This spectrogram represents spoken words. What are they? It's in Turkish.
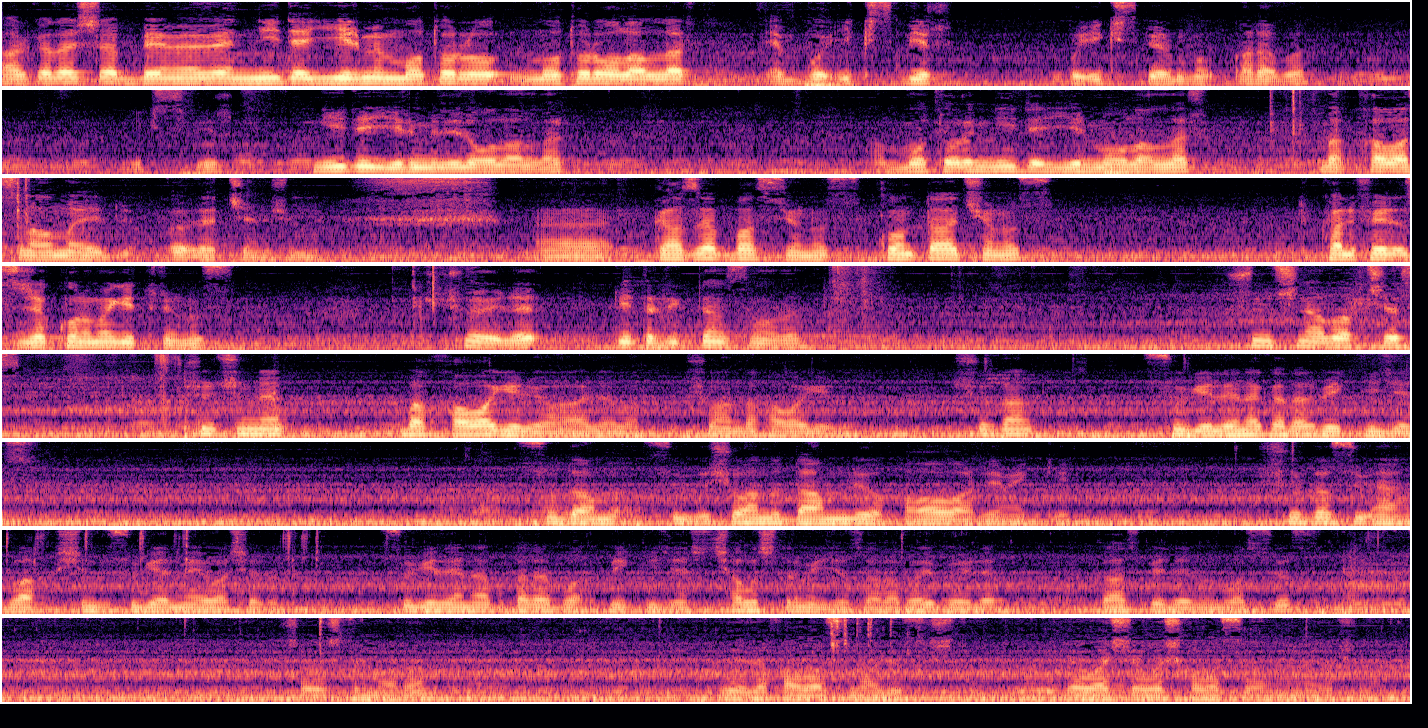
Arkadaşlar BMW Nide 20 motor motoru olanlar e, bu X1 bu X1 mo- araba X1 Nide 20'li olanlar motoru Nide 20 olanlar bak havasını almayı öğreteceğim şimdi. Ee, gaza basıyorsunuz, kontağı açıyorsunuz. Kaliferi sıcak konuma getiriyorsunuz. Şöyle getirdikten sonra şunun içine bakacağız. Şunun içine bak hava geliyor hala bak. Şu anda hava geliyor. Şuradan su gelene kadar bekleyeceğiz. Su dam su şu anda damlıyor. Hava var demek ki. Şurada su heh, bak şimdi su gelmeye başladı. Su gelene bu kadar bekleyeceğiz. Çalıştırmayacağız arabayı böyle gaz pedalını basıyoruz. Çalıştırmadan böyle havasını alıyoruz işte. Yavaş yavaş havası almaya başlıyor.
